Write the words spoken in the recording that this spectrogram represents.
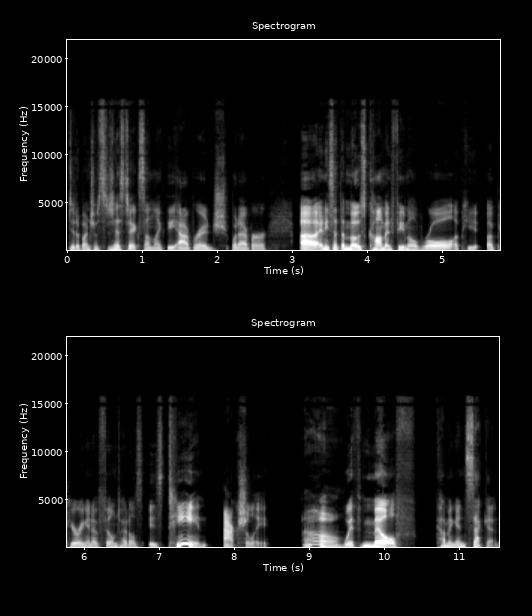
did a bunch of statistics on like the average whatever. Uh and he said the most common female role appe- appearing in a film titles is teen actually, oh, with MILF coming in second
